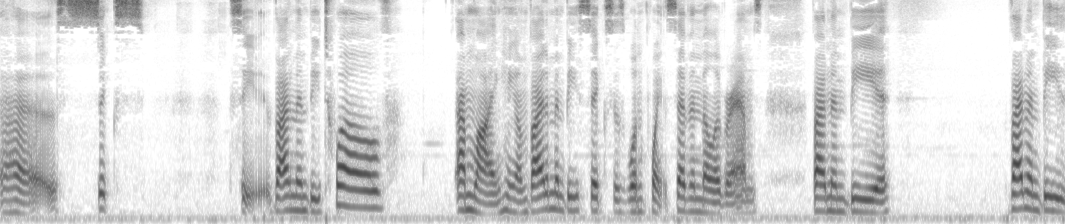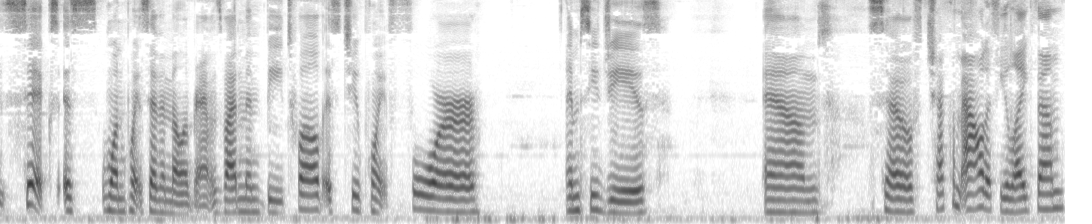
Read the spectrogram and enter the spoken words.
uh, six, see, vitamin B12. I'm lying. Hang on. Vitamin B6 is 1.7 milligrams. Vitamin B, vitamin B6 is 1.7 milligrams. Vitamin B12 is 2.4 mcgs. And so check them out if you like them.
